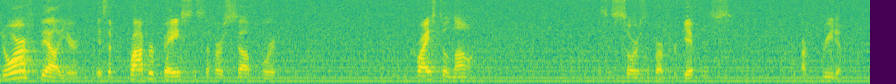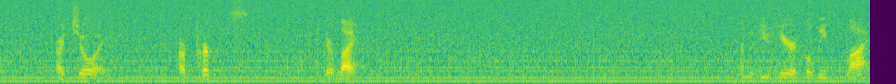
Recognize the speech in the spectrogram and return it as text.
nor failure is a proper basis of our self worth. Christ alone is the source of our forgiveness, our freedom, our joy, our purpose, and our life. Some of you here believe a lie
